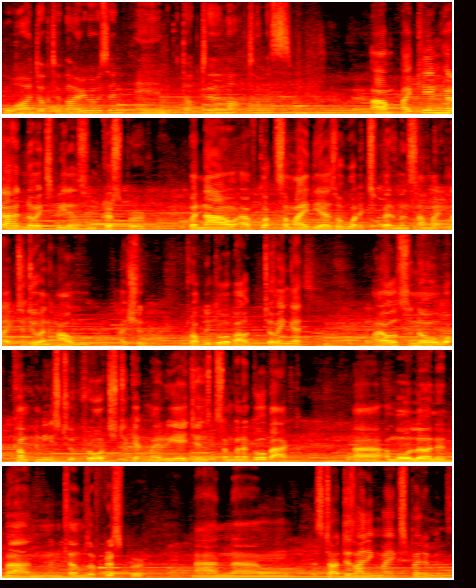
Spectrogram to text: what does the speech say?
who are Dr. Barry Rosen and Dr. Mark Thomas. Um, I came here, I had no experience in CRISPR but now I've got some ideas of what experiments I might like to do and how I should probably go about doing it. I also know what companies to approach to get my reagents, so I'm going to go back uh, a more learned man in terms of CRISPR and um, start designing my experiments.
